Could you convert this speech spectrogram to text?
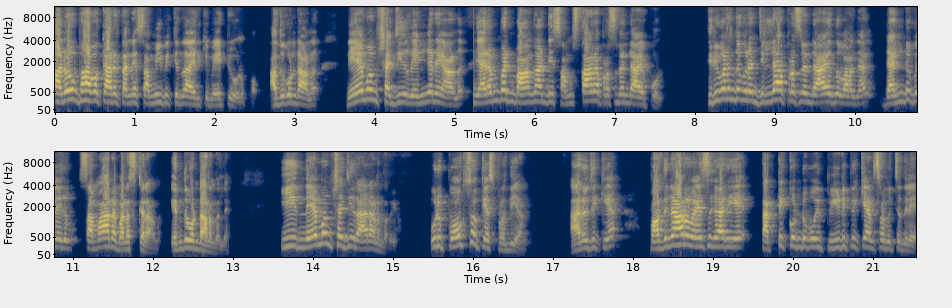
മനോഭാവക്കാരെ തന്നെ സമീപിക്കുന്നതായിരിക്കും ഏറ്റവും എളുപ്പം. അതുകൊണ്ടാണ് നേമം ഷജീർ എങ്ങനെയാണ് ഞരമ്പൻ മാങ്ങാണ്ടി സംസ്ഥാന പ്രസിഡന്റ് ആയപ്പോൾ തിരുവനന്തപുരം ജില്ലാ പ്രസിഡന്റ് ആയെന്ന് പറഞ്ഞാൽ രണ്ടുപേരും സമാന മനസ്കരാണ്. എന്തുകൊണ്ടാണെന്നല്ലേ? ഈ നേമം ഷജീർ ആരാണെന്നറിയോ? ഒരു പോക്സോ കേസ് പ്രതിയാണ്. ആലോചിക്കുക. പതിനാറ് വയസ്സുകാരിയെ തട്ടിക്കൊണ്ടുപോയി പീഡിപ്പിക്കാൻ ശ്രമിച്ചതിലെ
